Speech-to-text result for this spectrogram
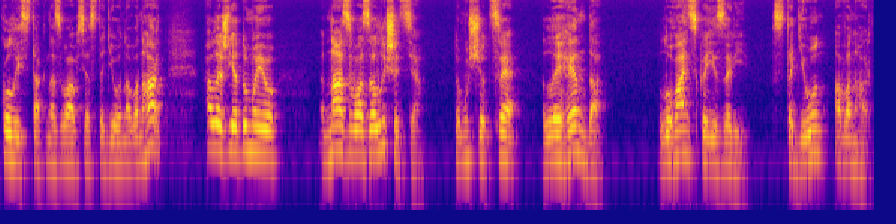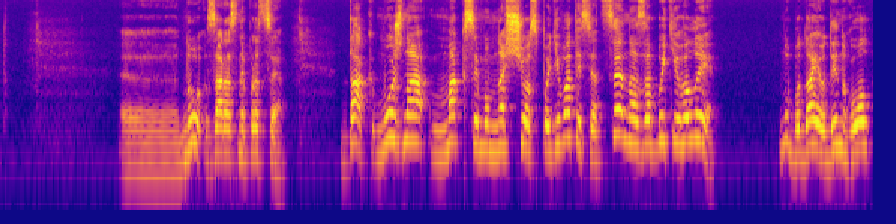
Колись так назвався стадіон Авангард. Але ж я думаю, назва залишиться, тому що це легенда Луганської зарі. Стадіон Авангард. Е, ну, зараз не про це. Так, можна максимум на що сподіватися, це на забиті голи. Ну, бодай один гол,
